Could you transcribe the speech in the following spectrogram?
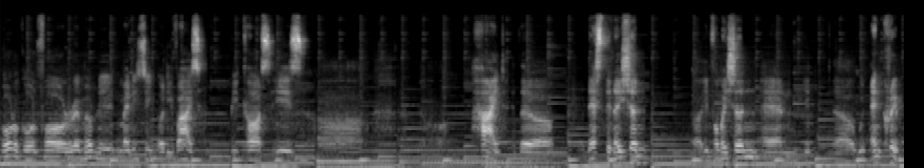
protocol for remotely managing a device because it uh, hide the destination uh, information and it uh, will encrypt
